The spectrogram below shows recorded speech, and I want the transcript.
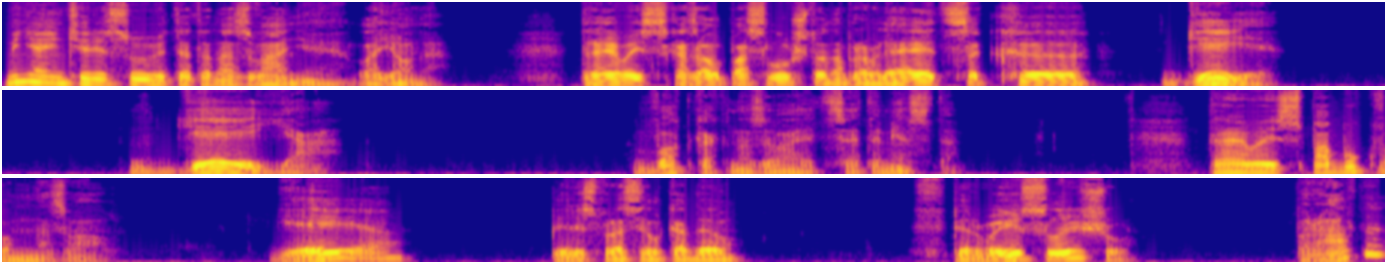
Меня интересует это название Лайона. Тревис сказал послу, что направляется к Гее, Гея. Вот как называется это место. Тревес по буквам назвал. — Гея? — переспросил Кадел. — Впервые слышу. — Правда?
